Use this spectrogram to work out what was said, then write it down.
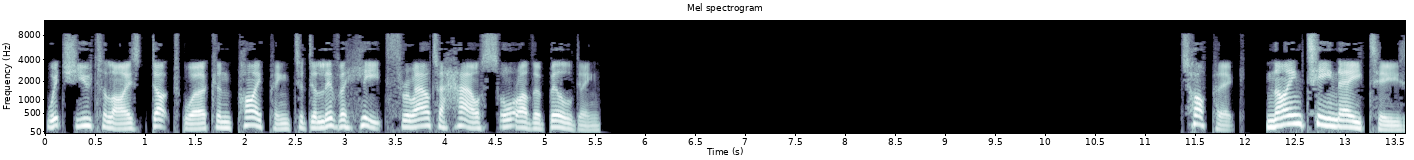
which utilized ductwork and piping to deliver heat throughout a house or other building. Topic 1980s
